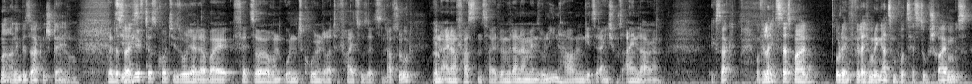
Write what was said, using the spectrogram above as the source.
ne, an den besagten Stellen. Genau. Im Prinzip das heißt, hilft das Cortisol ja dabei, Fettsäuren und Kohlenhydrate freizusetzen. Absolut. In ja. einer Fastenzeit. Wenn wir dann am Insulin haben, geht es ja eigentlich ums Einlagern. Exakt. Und vielleicht ist das mal, oder vielleicht um den ganzen Prozess zu beschreiben, ist,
